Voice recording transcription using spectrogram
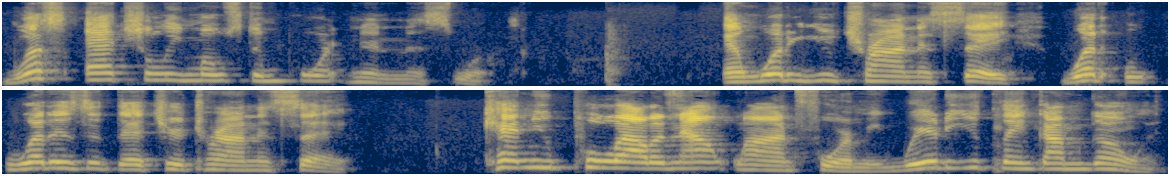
What's actually most important in this work? And what are you trying to say? What what is it that you're trying to say? Can you pull out an outline for me? Where do you think I'm going?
